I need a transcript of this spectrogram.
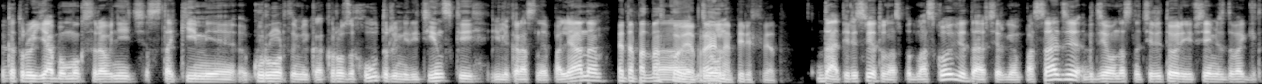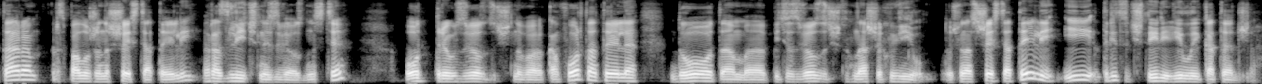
который я бы мог сравнить с такими курортами, как Роза Хутор, Меретинский или Красная Поляна. Это Подмосковье, а, правильно, он... Пересвет? Да, Пересвет у нас в Подмосковье, да, в Сергиевом Посаде, где у нас на территории в 72 гектара расположено 6 отелей различной звездности – от трехзвездочного комфорт-отеля до там, э, пятизвездочных наших вилл. То есть у нас 6 отелей и 34 виллы и коттеджа.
